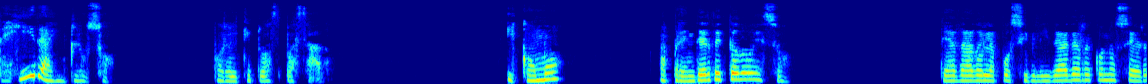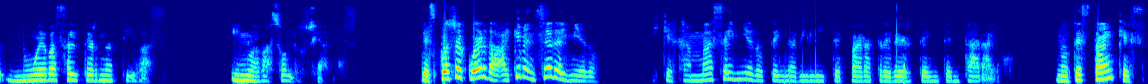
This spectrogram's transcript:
de ira incluso, por el que tú has pasado? ¿Y cómo aprender de todo eso te ha dado la posibilidad de reconocer nuevas alternativas y nuevas soluciones? Después recuerda, hay que vencer el miedo y que jamás el miedo te inhabilite para atreverte a intentar algo. No te estanques.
